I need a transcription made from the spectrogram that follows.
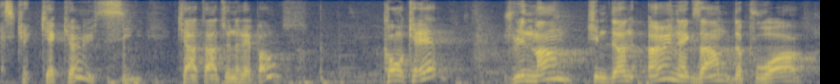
Est-ce y a quelqu'un ici qui a entendu une réponse concrète? Je lui demande qu'il me donne un exemple de pouvoir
